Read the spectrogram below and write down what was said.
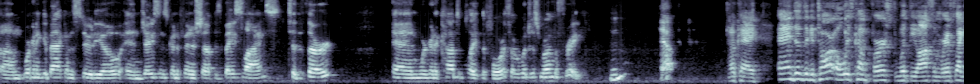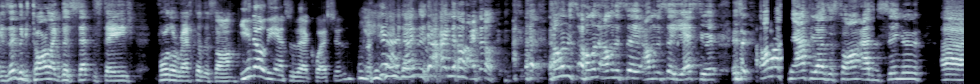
Um, we're going to get back in the studio, and Jason's going to finish up his bass lines to the third, and we're going to contemplate the fourth, or we'll just run with three. Yeah. Okay. And does the guitar always come first with the awesome riff? Like, is it the guitar like this set the stage for the rest of the song? You know the answer to that question. Yeah, I, I know, I know. I'm gonna, I'm gonna, I'm gonna say, I'm gonna say yes to it. Is it? I'll ask Matthew as a song, as a singer, uh,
